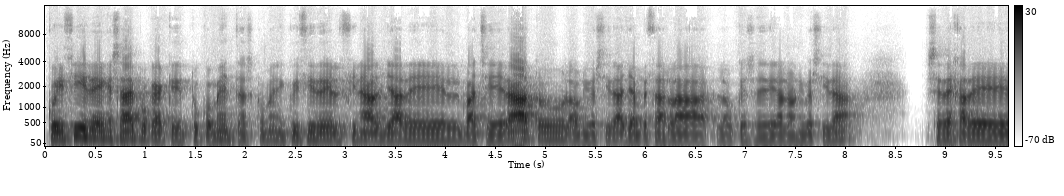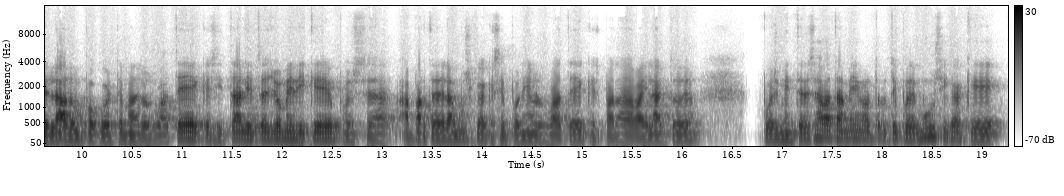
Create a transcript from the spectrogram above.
Coincide en esa época que tú comentas, comen- coincide el final ya del bachillerato, la universidad, ya empezar la, lo que sería la universidad, se deja de lado un poco el tema de los guateques y tal, y entonces yo me dediqué, pues aparte de la música que se ponía en los guateques para bailar todo, pues me interesaba también otro tipo de música que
